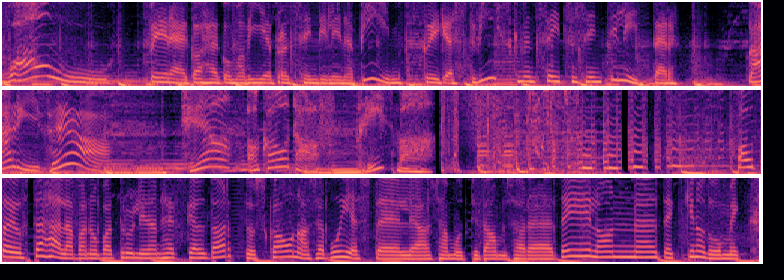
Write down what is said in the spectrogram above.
Vau! pere kahe koma viie protsendiline piim kõigest viiskümmend seitse senti liiter. päris hea! hea, aga odav. Prisma autojuht tähelepanupatrullid on hetkel Tartus Kaunase puiesteel ja samuti Tammsaare teel on tekkinud ummik.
